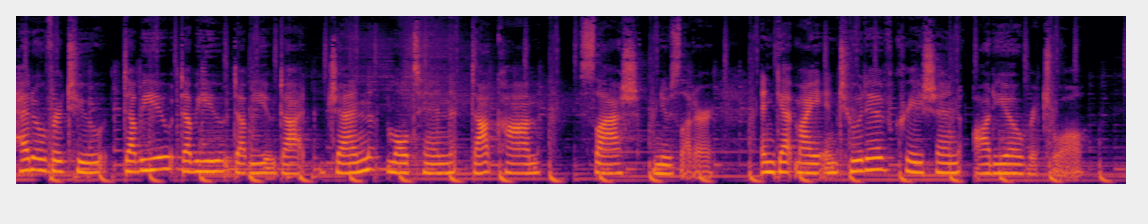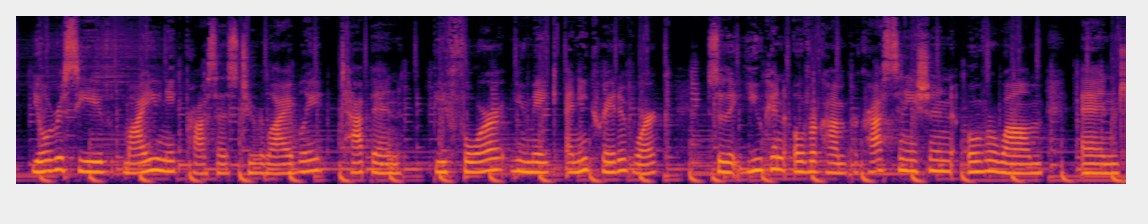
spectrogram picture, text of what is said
head over to www.jenmoulton.com slash newsletter and get my intuitive creation audio ritual. You'll receive my unique process to reliably tap in before you make any creative work so that you can overcome procrastination, overwhelm, and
